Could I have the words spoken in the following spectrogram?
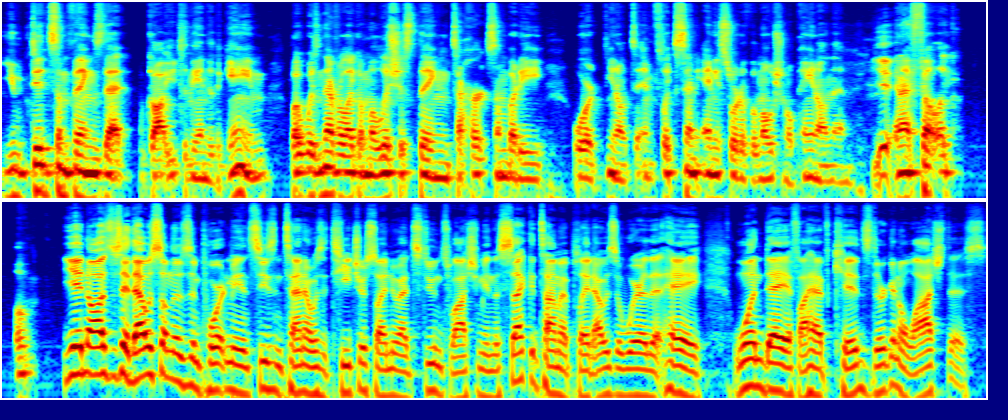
You did some things that got you to the end of the game, but was never like a malicious thing to hurt somebody or, you know, to inflict any, any sort of emotional pain on them. Yeah. And I felt like oh, Yeah, no, I was to say that was something that was important to me in season ten. I was a teacher, so I knew I had students watching me. And the second time I played, I was aware that hey, one day if I have kids, they're gonna watch this.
